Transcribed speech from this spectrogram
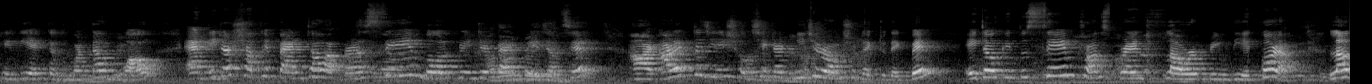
হেভি একটা দোপাট্টা। ওয়াও এন্ড এটার সাথে প্যান্টটাও আপনারা সেম বল প্রিন্টের প্যান্ট পেয়ে যাচ্ছেন। আর আরেকটা জিনিস হচ্ছে এটার নিচের অংশটা একটু দেখবেন। এটাও কিন্তু সেম ট্রান্সপারেন্ট ফ্লাওয়ার প্রিন্ট দিয়ে করা। Love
